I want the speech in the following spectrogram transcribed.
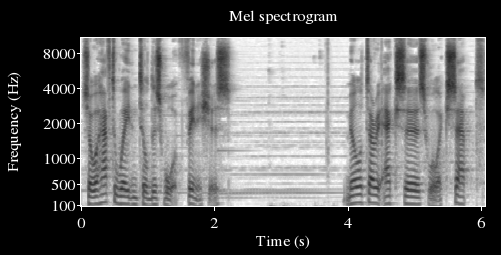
So we'll have to wait until this war finishes. Military access will accept.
